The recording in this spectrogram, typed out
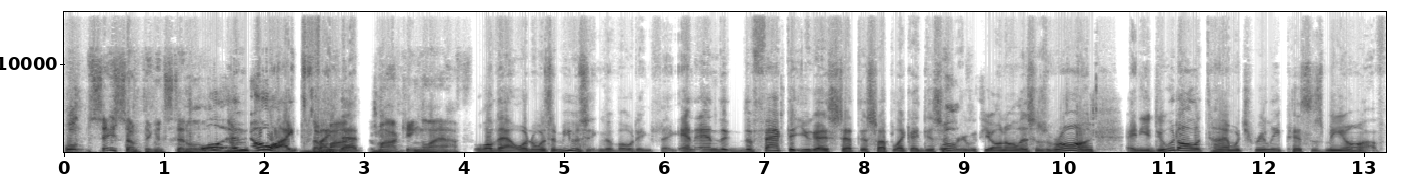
well, say something instead of Well, the, no, I the, find mock- that the mocking laugh. well, that one was amusing, the voting thing, and and the the fact that you guys set this up like I disagree with you on all this is wrong, and you do it all the time, which really pisses me off.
